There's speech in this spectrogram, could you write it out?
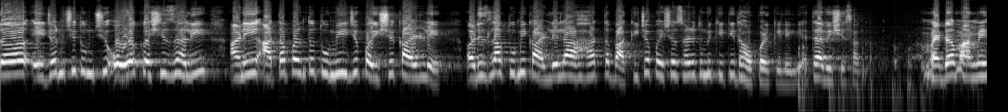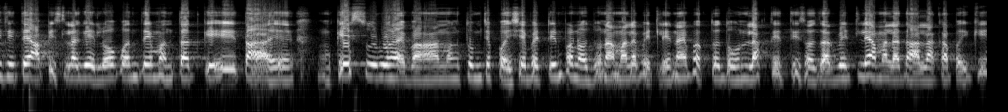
तर एजंटची तुमची ओळख कशी झाली आणि आतापर्यंत तुम्ही जे पैसे काढले अडीच लाख तुम्ही काढलेला आहात तर बाकीच्या पैशासाठी तुम्ही किती धावपळ केलेली आहे? त्याविषयी सांगा. मॅडम आम्ही तिथे ऑफिसला गेलो पण ते म्हणतात की ता केस सुरू आहे बा मग तुमचे पैसे भेटतील पण अजून आम्हाला भेटले नाही फक्त दोन लाख तेहतीस हजार भेटले आम्हाला दहा लाखापैकी.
